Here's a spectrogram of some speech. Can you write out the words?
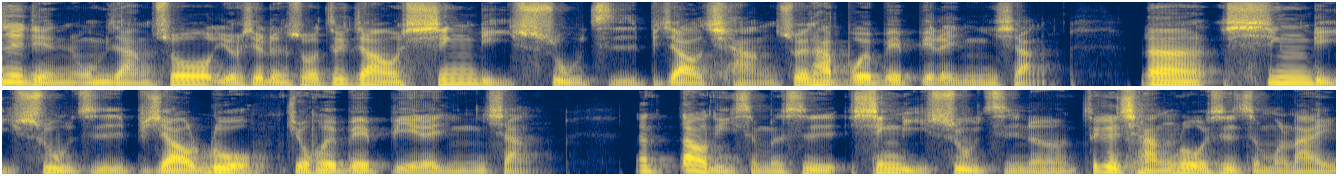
键点我们讲说，有些人说这叫心理素质比较强，所以他不会被别人影响。那心理素质比较弱，就会被别人影响。那到底什么是心理素质呢？这个强弱是怎么来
